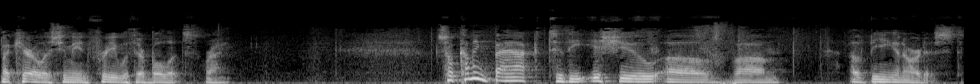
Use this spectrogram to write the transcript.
By careless, you mean free with their bullets. Right. So coming back to the issue of um, of being an artist,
